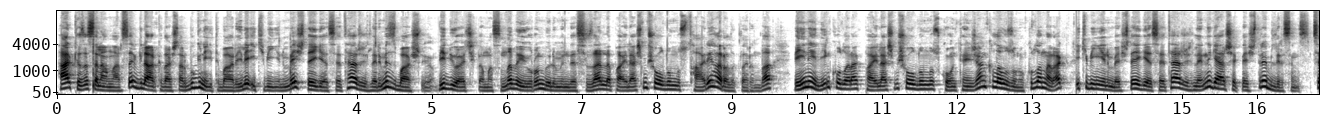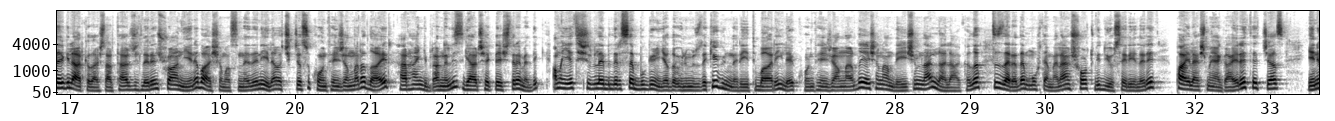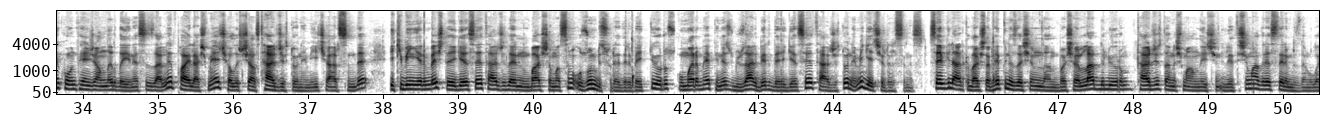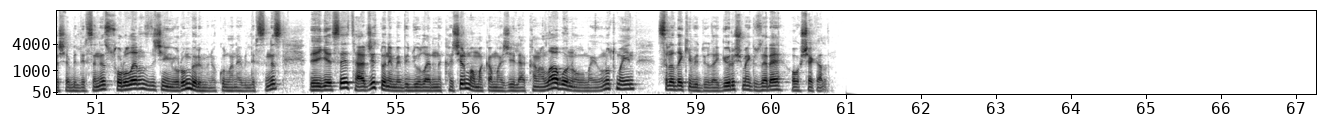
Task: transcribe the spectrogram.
Herkese selamlar sevgili arkadaşlar. Bugün itibariyle 2025 DGS tercihlerimiz başlıyor. Video açıklamasında ve yorum bölümünde sizlerle paylaşmış olduğumuz tarih aralıklarında ve yine link olarak paylaşmış olduğumuz kontenjan kılavuzunu kullanarak 2025 DGS tercihlerini gerçekleştirebilirsiniz. Sevgili arkadaşlar tercihlerin şu an yeni başlaması nedeniyle açıkçası kontenjanlara dair herhangi bir analiz gerçekleştiremedik. Ama yetiştirilebilirse bugün ya da önümüzdeki günleri itibariyle kontenjanlarda yaşanan değişimlerle alakalı sizlere de muhtemelen short video serileri paylaşmaya gayret edeceğiz. Yeni kontenjanları da yine sizlerle paylaşmaya çalışacağız tercih dönemi içerisinde. 2025 DGS tercihlerinin başlamasını uzun bir süredir bekliyoruz. Umarım hepiniz güzel bir DGS tercih dönemi geçirirsiniz. Sevgili arkadaşlar hepinize şimdiden başarılar diliyorum. Tercih danışmanlığı için iletişim adreslerimizden ulaşabilirsiniz. Sorularınız için yorum bölümünü kullanabilirsiniz. DGS tercih dönemi videolarını kaçırmamak amacıyla kanala abone olmayı unutmayın. Sıradaki videoda görüşmek üzere, hoşçakalın.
